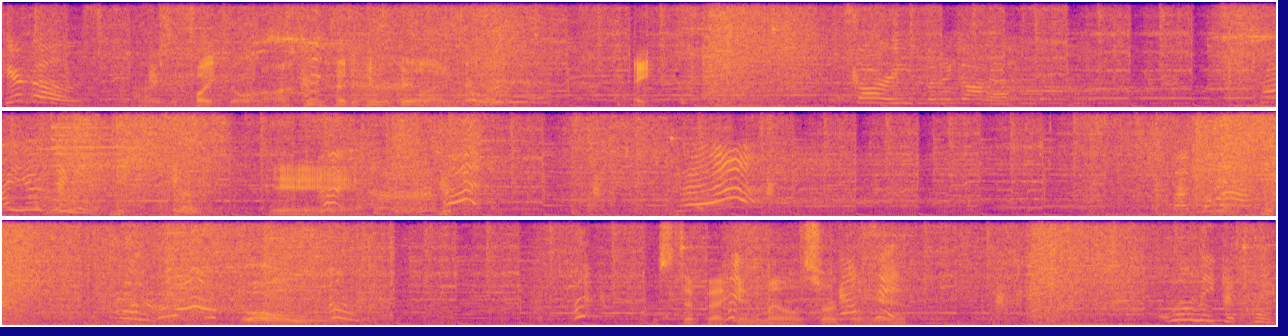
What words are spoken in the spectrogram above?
Here goes. There's a fight going on. I didn't realize. Hey. Sorry, but I gotta. Try using it. Yeah. Cut. Cut. Oh! Step back into my little circle That's here. We'll make it quick.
